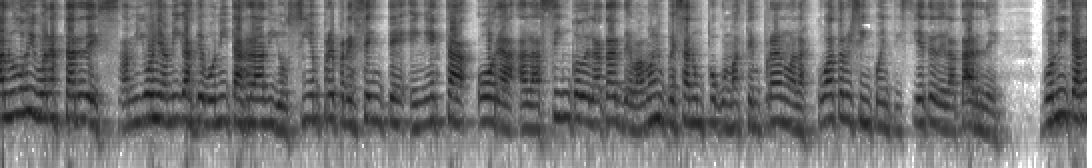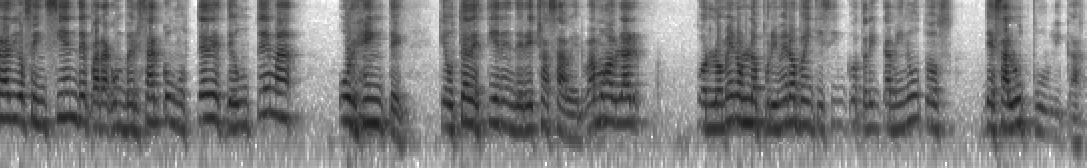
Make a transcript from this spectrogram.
Saludos y buenas tardes, amigos y amigas de Bonita Radio, siempre presente en esta hora a las 5 de la tarde. Vamos a empezar un poco más temprano, a las 4 y 57 de la tarde. Bonita Radio se enciende para conversar con ustedes de un tema urgente que ustedes tienen derecho a saber. Vamos a hablar por lo menos los primeros 25 o 30 minutos de salud pública.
